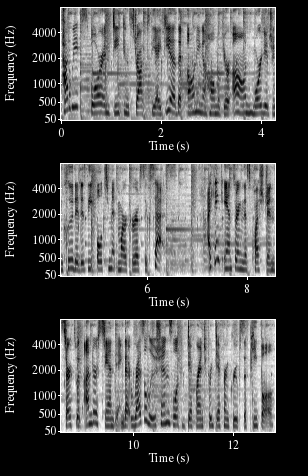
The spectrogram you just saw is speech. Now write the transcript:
How do we explore and deconstruct the idea that owning a home of your own, mortgage included, is the ultimate marker of success? I think answering this question starts with understanding that resolutions look different for different groups of people.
